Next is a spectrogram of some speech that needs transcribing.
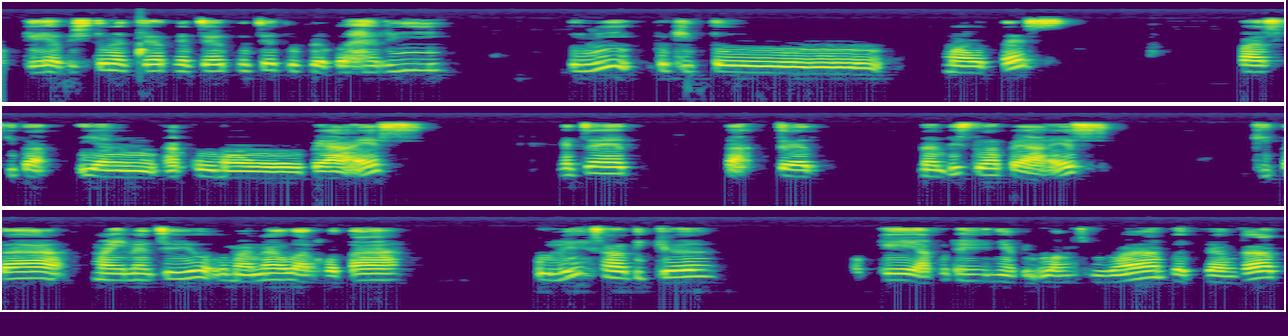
Oke habis itu ngechat ngechat ngechat beberapa hari. Ini begitu mau tes pas kita yang aku mau PAS ngechat tak chat. Nanti setelah PAS kita main aja yuk ke mana luar kota. Boleh salah tiga. Oke aku udah nyiapin uang semua buat berangkat.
